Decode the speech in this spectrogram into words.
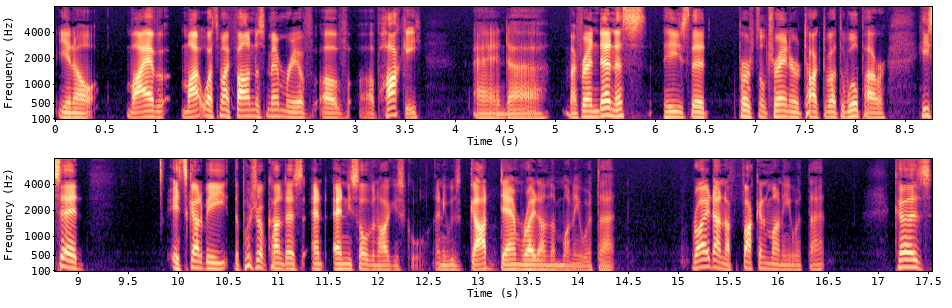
you know, I have my what's my fondest memory of of, of hockey, and uh, my friend Dennis, he's the personal trainer, talked about the willpower. He said it's got to be the push up contest and Andy Sullivan Hockey School, and he was goddamn right on the money with that, right on the fucking money with that, because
